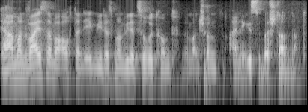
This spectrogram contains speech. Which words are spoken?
ja, man weiß aber auch dann irgendwie, dass man wieder zurückkommt, wenn man schon einiges überstanden hat.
